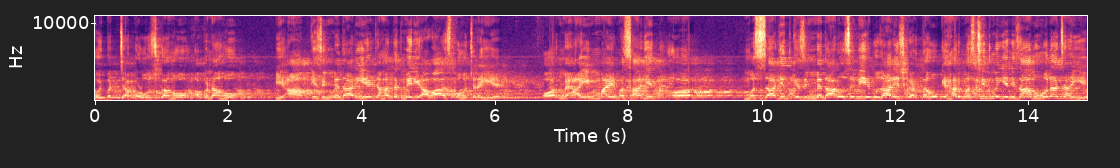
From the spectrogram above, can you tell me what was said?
कोई बच्चा पड़ोस का हो, अपना हो, ये आपकी ज़िम्मेदारी है, जहाँ तक मेरी आवाज़ पहुँच रही है। और मैं अइम्मा मसाजिद और मसाजिद के ज़िम्मेदारों से भी ये गुजारिश करता हूँ कि हर मस्जिद में ये निज़ाम होना चाहिए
